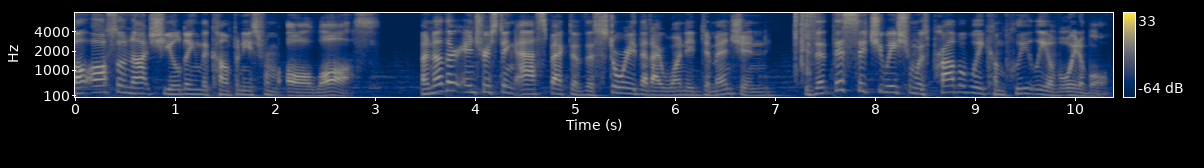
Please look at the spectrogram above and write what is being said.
while also not shielding the companies from all loss. Another interesting aspect of the story that I wanted to mention is that this situation was probably completely avoidable.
